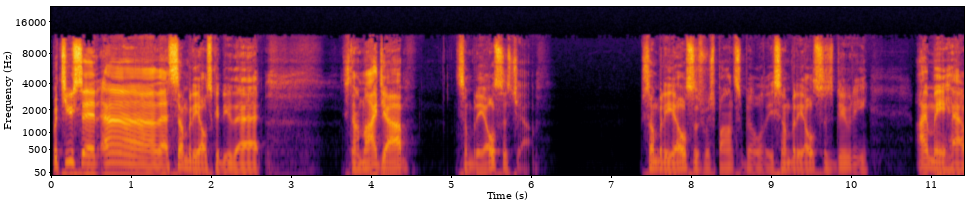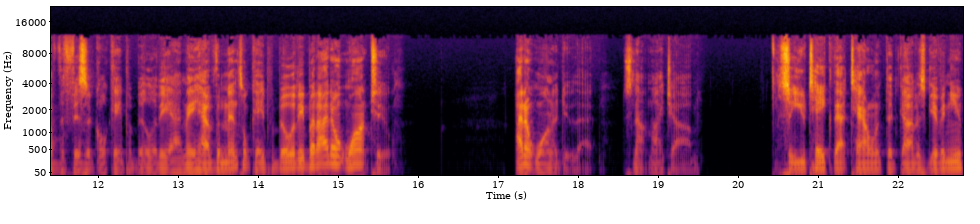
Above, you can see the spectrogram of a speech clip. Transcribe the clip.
But you said, ah, that somebody else could do that. It's not my job somebody else's job, somebody else's responsibility, somebody else's duty. I may have the physical capability, I may have the mental capability, but I don't want to. I don't want to do that. It's not my job. So you take that talent that God has given you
